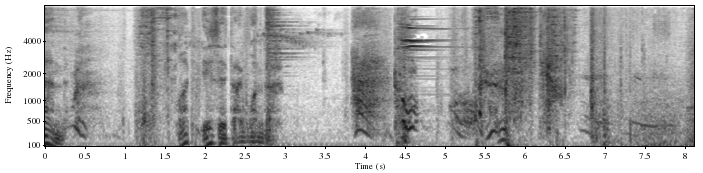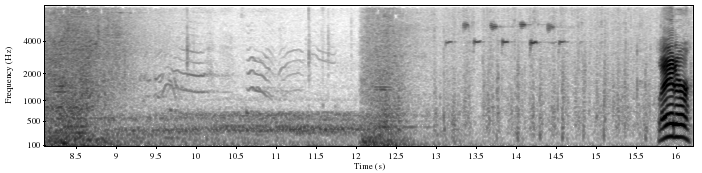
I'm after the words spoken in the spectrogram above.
Hand. What is it, I wonder? Later.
